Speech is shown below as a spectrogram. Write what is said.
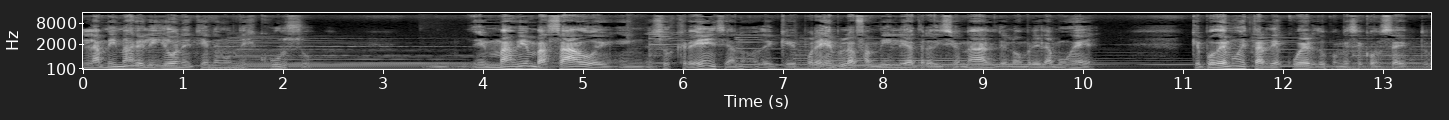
las mismas religiones tienen un discurso eh, más bien basado en, sus creencias. De que, por ejemplo, la familia tradicional del hombre y la mujer que podemos estar de acuerdo con ese concepto,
